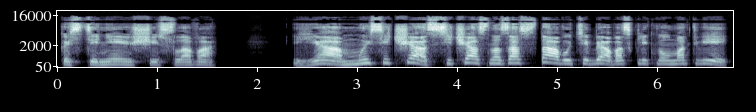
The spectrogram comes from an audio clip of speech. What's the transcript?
костенеющие слова. «Я, мы сейчас, сейчас на заставу тебя!» — воскликнул Матвей.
